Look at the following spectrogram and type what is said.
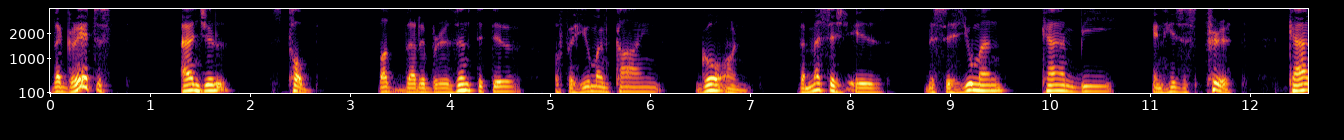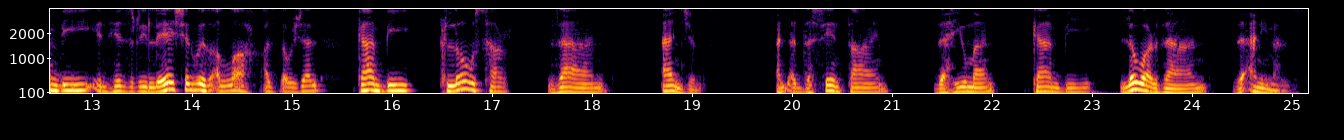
the greatest angel, stop. But the representative of a humankind go on. The message is this human can be in his spirit, can be in his relation with Allah Azza wa Jal, can be closer than angels. And at the same time, the human can be lower than the animals.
